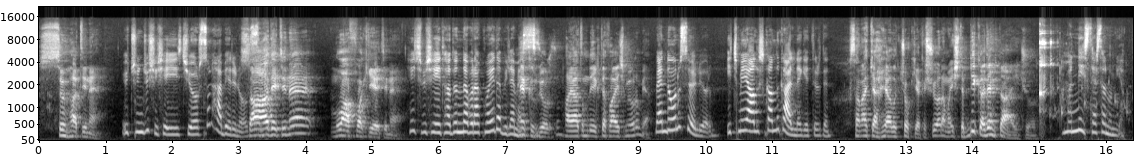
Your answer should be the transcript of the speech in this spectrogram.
Sıhhatine, Üçüncü şişeyi içiyorsun haberin olsun. saadetine, muvaffakiyetine. Hiçbir şeyi tadında bırakmayı da Ne bilemezsin. kızıyorsun? Hayatımda ilk defa içmiyorum ya. Ben de onu söylüyorum. İçmeyi alışkanlık haline getirdin. Sana kahyalık çok yakışıyor ama işte bir kadeh daha içiyorum. Aman ne istersen onu yap.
